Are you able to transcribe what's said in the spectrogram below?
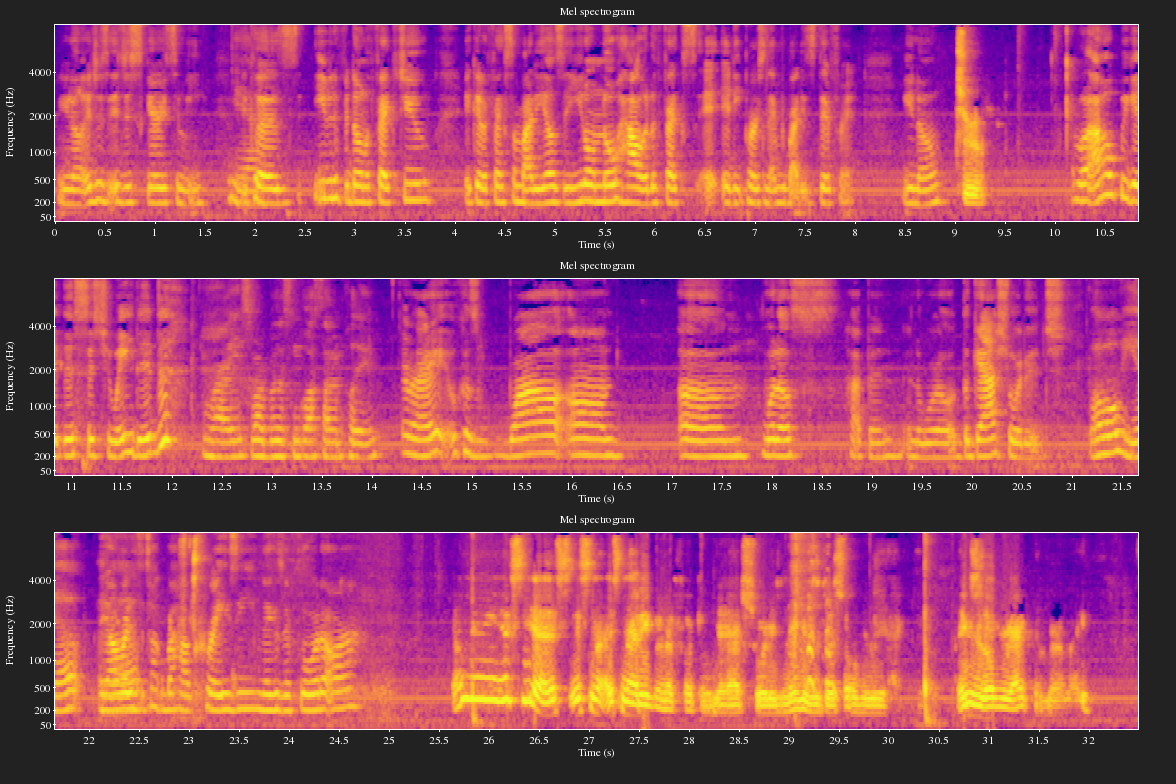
You know, it just it's just scary to me Yeah. because even if it don't affect you, it could affect somebody else, and you don't know how it affects a- any person. Everybody's different. You know. True. Well, I hope we get this situated, Right, so our brothers can go outside and play. right? Because while um um what else happened in the world? The gas shortage. Oh, yep. Are y'all ready to talk about how crazy niggas in Florida are? I mean, it's yeah, it's it's not it's not even a fucking gas shortage. Niggas is just overreacting. Niggas is overreacting, bro. Like,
